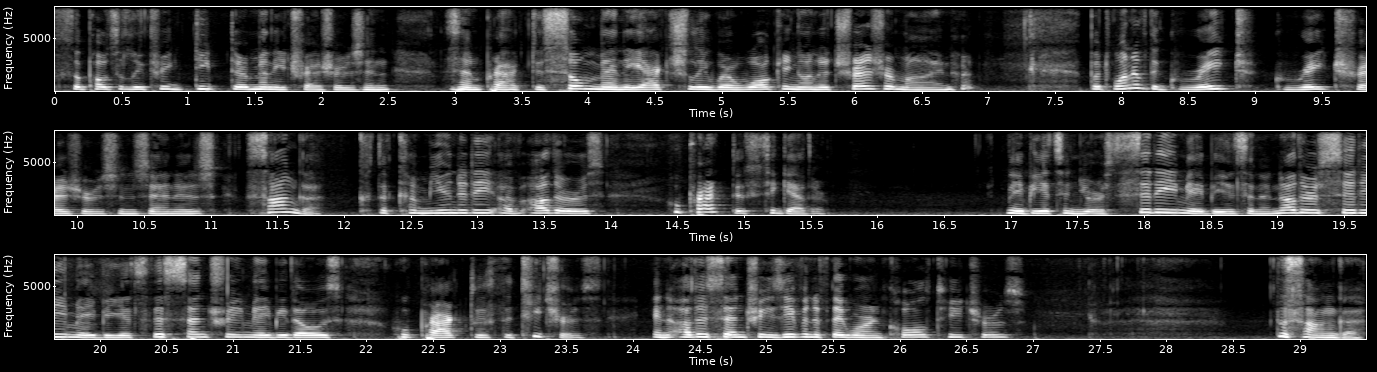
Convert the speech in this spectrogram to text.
supposedly three deep there are many treasures in Zen practice. So many actually we're walking on a treasure mine. but one of the great, great treasures in Zen is Sangha, the community of others who practice together. Maybe it's in your city, maybe it's in another city, maybe it's this century, maybe those who practice the teachers. In other centuries, even if they weren't called teachers, the Sangha,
